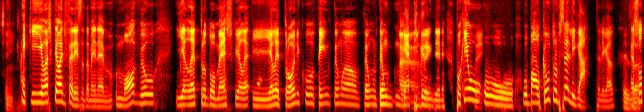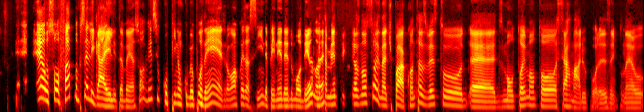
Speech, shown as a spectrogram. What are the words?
Sim. É que eu acho que tem uma diferença também, né? Móvel e eletrodoméstico e, ele- e eletrônico tem, tem, uma, tem um, tem um É. gap grande aí, né? Porque o, o, o balcão tu não precisa ligar, tá ligado? É Exato. só. É, o sofá tu não precisa ligar ele também. É só ver se o cupim não comeu por dentro, alguma coisa assim, dependendo aí do modelo, né? também tem que ter as noções, né? Tipo, ah, quantas vezes tu é, desmontou e montou esse armário, por exemplo, né? O-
